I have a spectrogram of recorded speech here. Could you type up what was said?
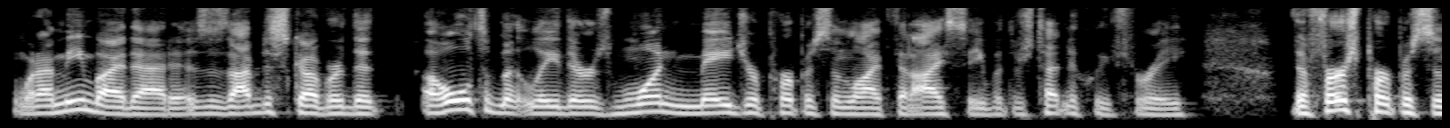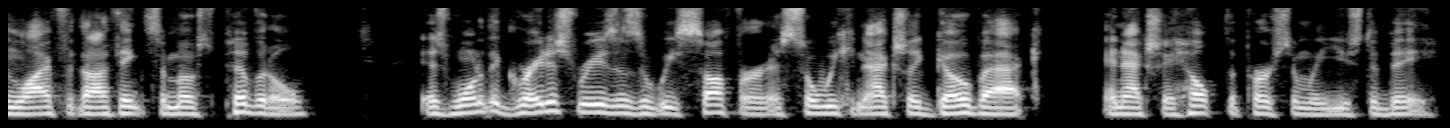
What I mean by that is, is I've discovered that ultimately there's one major purpose in life that I see, but there's technically three. The first purpose in life that I think is the most pivotal is one of the greatest reasons that we suffer is so we can actually go back and actually help the person we used to be.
